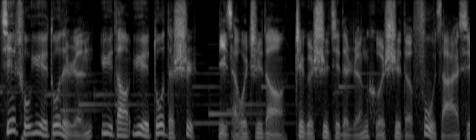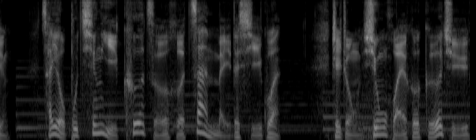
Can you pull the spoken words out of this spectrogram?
接触越多的人，遇到越多的事，你才会知道这个世界的人和事的复杂性，才有不轻易苛责和赞美的习惯。这种胸怀和格局，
